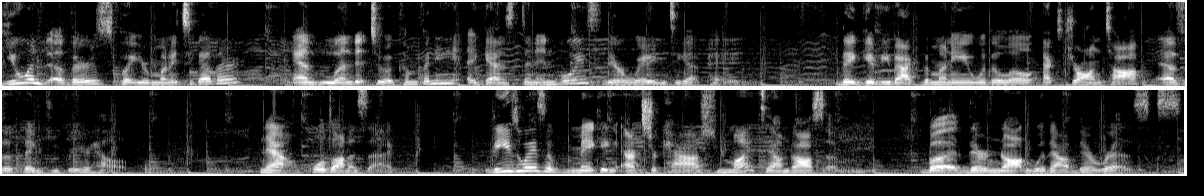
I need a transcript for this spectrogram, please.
you and others put your money together and lend it to a company against an invoice they're waiting to get paid. They give you back the money with a little extra on top as a thank you for your help. Now, hold on a sec. These ways of making extra cash might sound awesome, but they're not without their risks.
